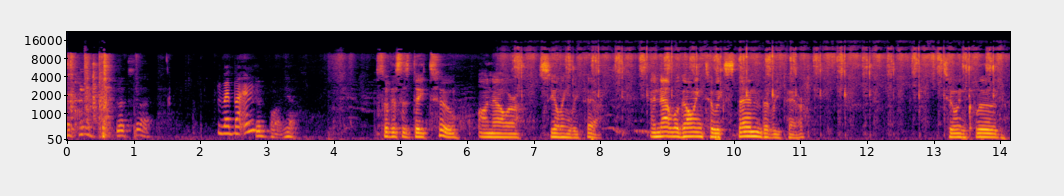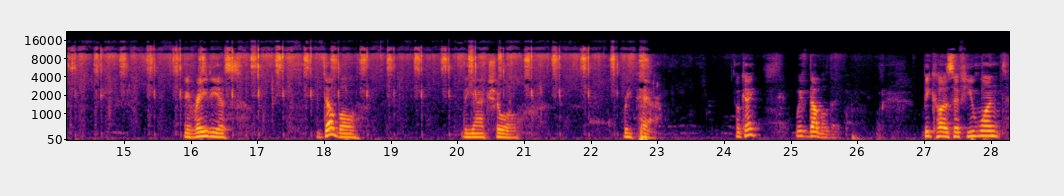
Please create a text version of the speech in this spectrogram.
Okay, that's that. Red button? Good one, yeah. So this is day two on our ceiling repair. And now we're going to extend the repair to include a radius double the actual repair. Okay? We've doubled it. Because if you want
